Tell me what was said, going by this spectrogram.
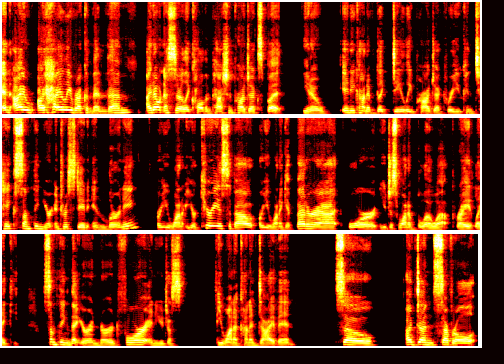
and I, I highly recommend them. I don't necessarily call them passion projects, but you know, any kind of like daily project where you can take something you're interested in learning or you want you're curious about or you want to get better at or you just want to blow up right? Like something that you're a nerd for and you just you want to kind of dive in. So i've done several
